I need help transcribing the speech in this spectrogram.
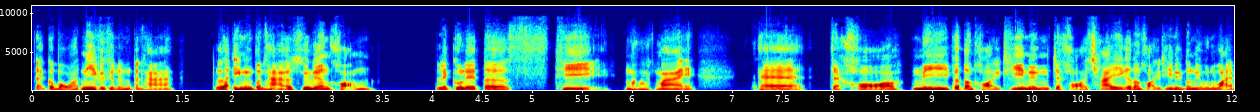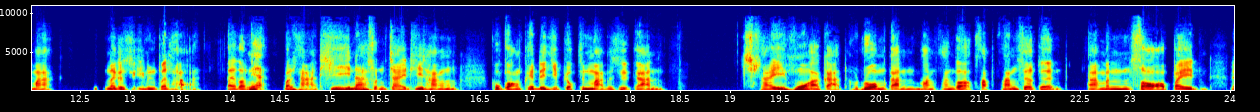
แต่ก็บอกว่านี่ก็คือหนึ่งปัญหา และอีกหนึ่งปัญหาก็คือเรื่องของ regulators ที่มากมาย แค่จะขอมีก็ต้องขออีกที่หนึ่งจะขอใช้ก็ต้องขออีกที่หนึ่งตรงนี้วุ่นวายมาก นั่นก็คืออีกหนึ่งปัญหา แต่ตอนเนี้ยปัญหาที่น่าสนใจที่ทางผู้กองเพชรได้หยิบยกขึ้นมาก็คือการ ใช้ห่วงอากาศร่วมกันบางครั้งก็คับข้างเสื้อเกินอ่ามันส่อไปใน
